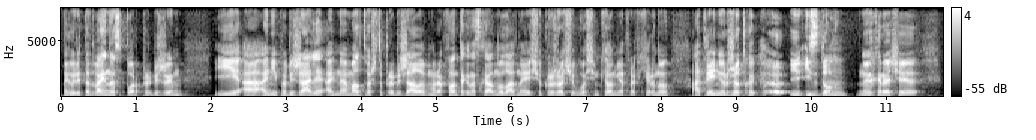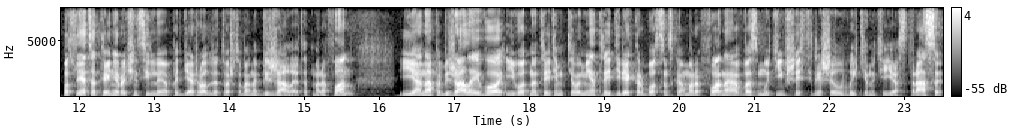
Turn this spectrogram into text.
Она говорит, а давай на спор пробежим. И а, они побежали, она мало того, что пробежала в марафон, так она сказала, ну ладно, я еще кружочек 8 километров херну, а тренер уже такой, и, и сдох. Mm-hmm. Ну и, короче, после этого тренер очень сильно ее поддерживал для того, чтобы она бежала этот марафон. И она побежала его, и вот на третьем километре директор бостонского марафона, возмутившись, решил выкинуть ее с трассы.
